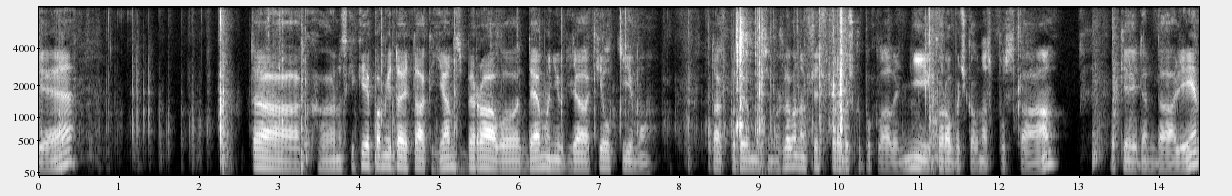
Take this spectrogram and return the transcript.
є. Так, е, наскільки я пам'ятаю, так, Ян збирав е, демонів для Team. Так, подивимося, можливо, нам щось в коробочку поклали. Ні, коробочка в нас пуста. Окей, йдемо далі.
